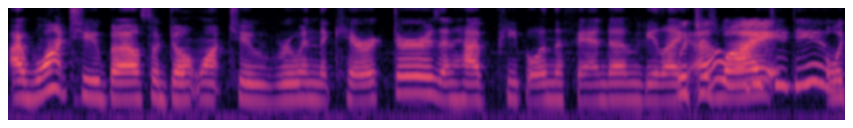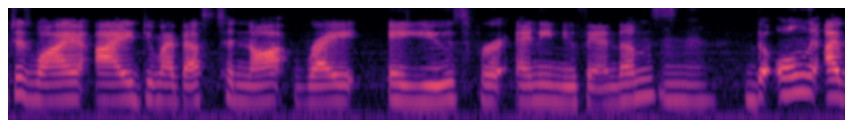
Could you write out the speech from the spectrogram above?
I want to, but I also don't want to ruin the characters and have people in the fandom be like, which is "Oh, why what did you do?" which is why I do my best to not write AUs for any new fandoms. Mm-hmm. The only I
